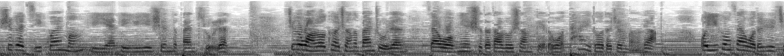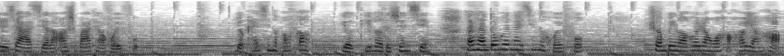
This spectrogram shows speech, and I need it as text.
是个集乖萌与严厉于一身的班主任，这个网络课程的班主任，在我面试的道路上给了我太多的正能量。我一共在我的日志下写了二十八条回复，有开心的报告，有低落的宣泄，团团都会耐心的回复。生病了会让我好好养好，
